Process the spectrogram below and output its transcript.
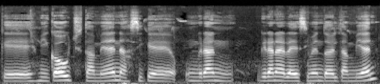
que es mi coach también, así que un gran, gran agradecimiento a él también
